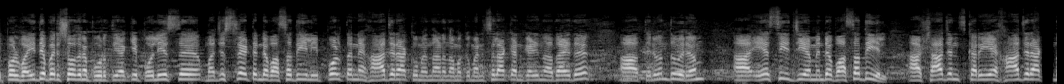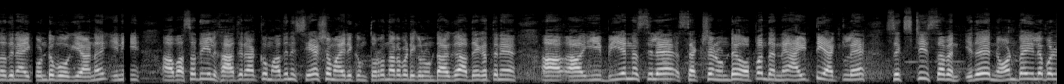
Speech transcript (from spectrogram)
ഇപ്പോൾ വൈദ്യപരിശോധന പൂർത്തിയാക്കി. പോലീസ് മജിസ്ട്രേറ്റിന്റെ വസതിയിൽ ഇപ്പോൾ തന്നെ ഹാജരാക്കുമെന്നാണ് നമുക്ക് മനസ്സിലാക്കാൻ കഴിയുന്നത്. അതായത് തിരുവനന്തപുരം എ സി ജി എമ്മിന്റെ വസതിയിൽ ഷാജൻ സ്കറിയെ ഹാജരാക്കുന്നതിനായി കൊണ്ടുപോവുകയാണ്. ഇനി വസതിയിൽ ഹാജരാക്കും. അതിനുശേഷമായിരിക്കും തുടർ നടപടികൾ ഉണ്ടാകുക. അദ്ദേഹത്തിന് ഈ ബി എൻ എസിലെ സെക്ഷൻ ഉണ്ട്. ഒപ്പം തന്നെ ഐ ടി ആക്ടിലെ സിക്സ്റ്റി സെവൻ ഇത് നോൺ ബെയിലബിൾ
